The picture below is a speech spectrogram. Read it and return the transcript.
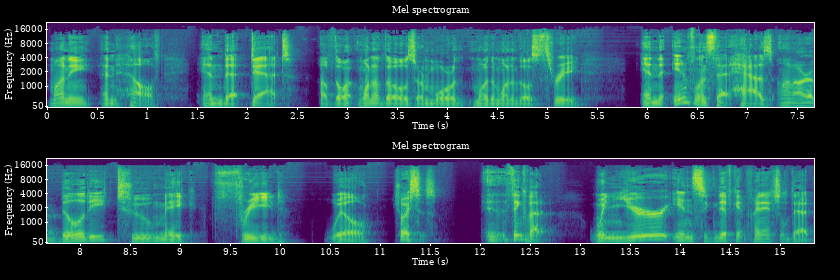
money, and health, and that debt of the, one of those or more more than one of those three, and the influence that has on our ability to make freed will choices. Uh, think about it. When you're in significant financial debt,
